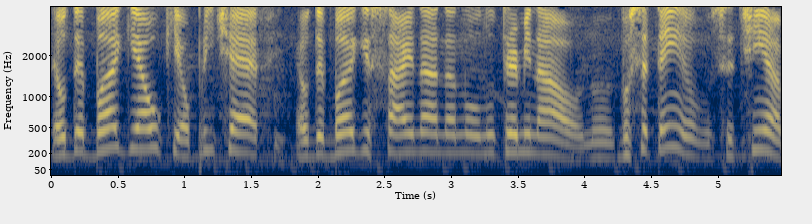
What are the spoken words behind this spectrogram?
É o debug é o que? É o printf. É o debug sai na, na no, no, terminal. No, você tem, você tinha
